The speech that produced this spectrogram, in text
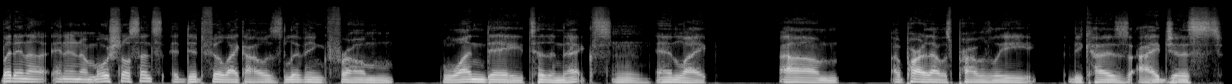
but in a in an emotional sense, it did feel like I was living from one day to the next. Mm. And like um a part of that was probably because I just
